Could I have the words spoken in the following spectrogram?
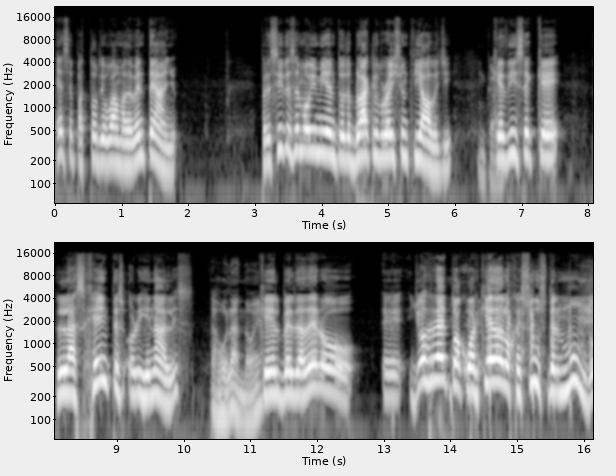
Ese pastor de Obama de 20 años preside ese movimiento de Black Liberation Theology que dice que las gentes originales, volando, ¿eh? que el verdadero eh, yo reto a cualquiera de los Jesús del mundo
